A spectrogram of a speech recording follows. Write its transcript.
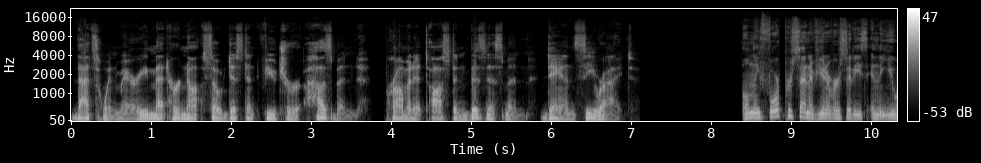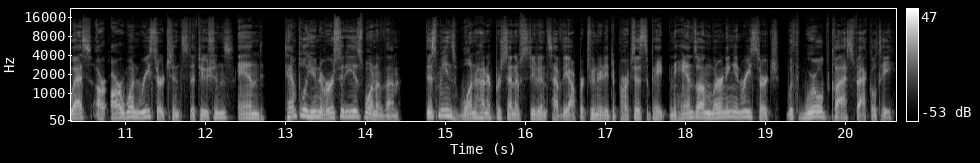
That's when Mary met her not so distant future husband, prominent Austin businessman Dan Searight. Only 4% of universities in the U.S. are R1 research institutions, and Temple University is one of them. This means 100% of students have the opportunity to participate in hands on learning and research with world class faculty.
